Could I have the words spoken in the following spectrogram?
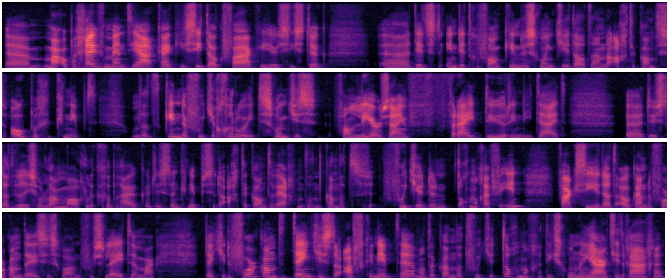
Ehm, maar op een gegeven moment, ja, kijk, je ziet ook vaak, hier is die stuk. eh, dit is in dit geval een kinderschoentje dat aan de achterkant is opengeknipt. Omdat het kindervoetje groeit. Schoentjes van leer zijn vrij duur in die tijd. Eh, dus dat wil je zo lang mogelijk gebruiken. Dus dan knippen ze de achterkant weg, want dan kan dat voetje er toch nog even in. Vaak zie je dat ook aan de voorkant. Deze is gewoon versleten, maar dat je de voorkant, de teentjes eraf knipt. Hè, want dan kan dat voetje toch nog die schoen een jaartje dragen.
